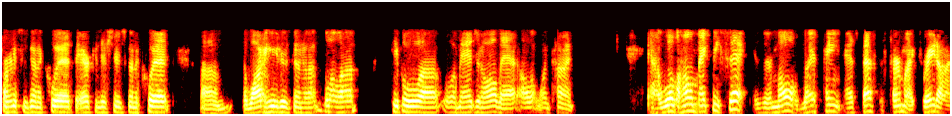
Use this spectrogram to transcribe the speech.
furnace is going to quit, the air conditioner is going to quit, um, the water heater is going to blow up people uh, will imagine all that all at one time. Uh, will the home make me sick? Is there mold, lead paint, asbestos, termites, radon?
